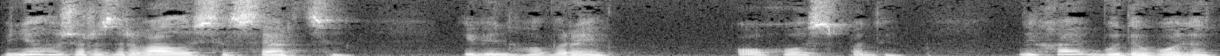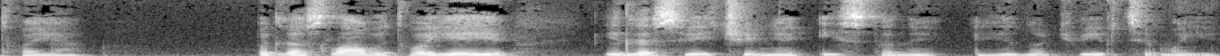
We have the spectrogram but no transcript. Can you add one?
В нього ж розривалося серце, і він говорив: О Господи, нехай буде воля Твоя, бо для слави Твоєї і для свідчення істини гинуть вівці мої.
